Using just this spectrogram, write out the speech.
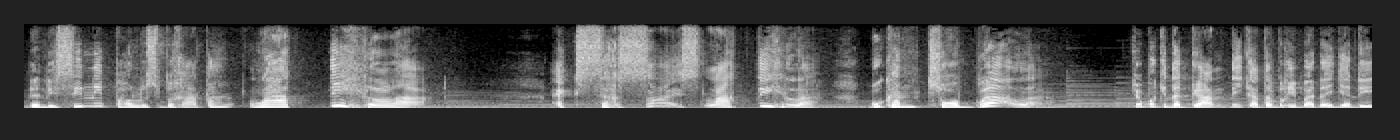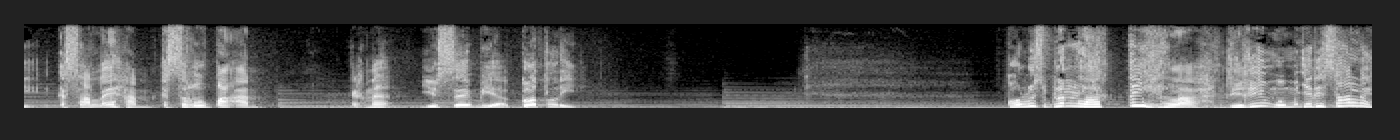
Dan di sini Paulus berkata, latihlah. Exercise, latihlah. Bukan cobalah. Coba kita ganti kata beribadah jadi kesalehan, keserupaan. Karena Eusebia, godly. Paulus bilang latihlah dirimu menjadi saleh.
